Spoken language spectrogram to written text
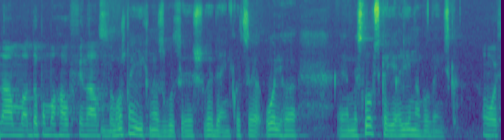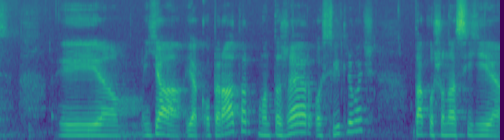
нам допомагав фінансово. Можна їх назву це швиденько. Це Ольга е, Мисловська і Аліна Волинська. Ось. І ем, я як оператор, монтажер, освітлювач. Також у нас є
